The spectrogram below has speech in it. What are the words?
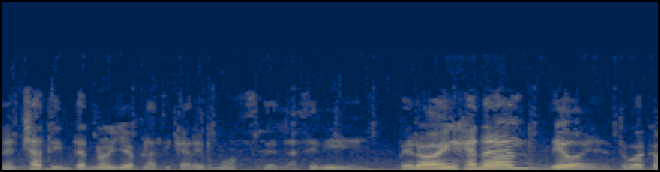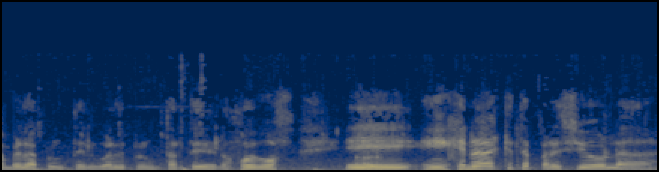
en el chat interno ya platicaremos de la serie, pero en general, digo, te voy a cambiar la pregunta en lugar de preguntarte de los juegos. Eh, en general, ¿qué te pareció la,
